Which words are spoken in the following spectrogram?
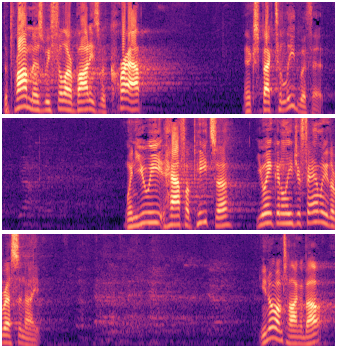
The problem is we fill our bodies with crap and expect to lead with it. When you eat half a pizza, you ain't going to lead your family the rest of the night. You know what I'm talking about.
